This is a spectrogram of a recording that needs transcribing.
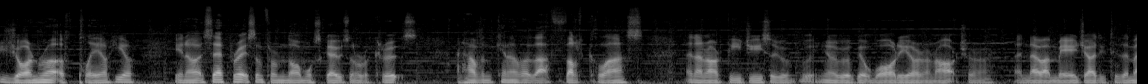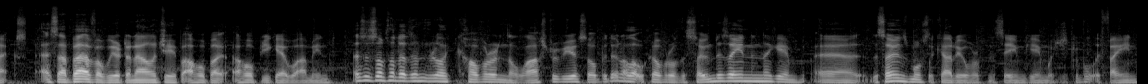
genre of player here you know, it separates them from normal scouts and recruits, and having kind of like that third class in an RPG. So you know we've got warrior and an archer, and now a mage added to the mix. It's a bit of a weird analogy, but I hope I, I hope you get what I mean. This is something I didn't really cover in the last review, so I'll be doing a little cover of the sound design in the game. Uh, the sounds mostly carry over from the same game, which is completely fine.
